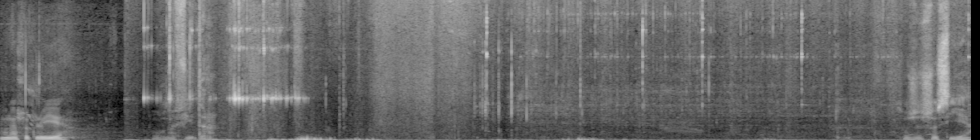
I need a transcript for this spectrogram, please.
Мене що клює. Вона фідер. Вже щось є.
